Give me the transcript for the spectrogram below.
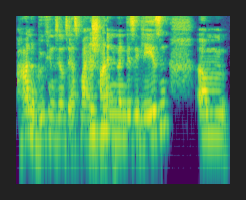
Hanebüchen sie uns erstmal mhm. erscheinen, mhm. wenn wir sie lesen, ähm,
